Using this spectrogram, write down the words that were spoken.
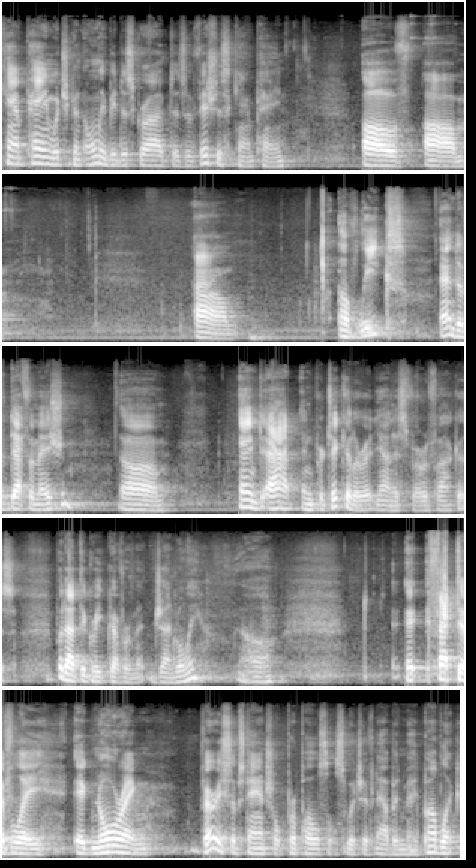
campaign, which can only be described as a vicious campaign, of, um, um, of leaks and of defamation, um, aimed at, in particular, at Yanis Varoufakis, but at the Greek government generally, uh, effectively ignoring very substantial proposals which have now been made public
